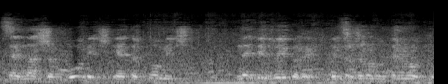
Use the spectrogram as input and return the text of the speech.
це наша поміч, і ця поміч не під вибори. Ми це вже робимо три роки.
